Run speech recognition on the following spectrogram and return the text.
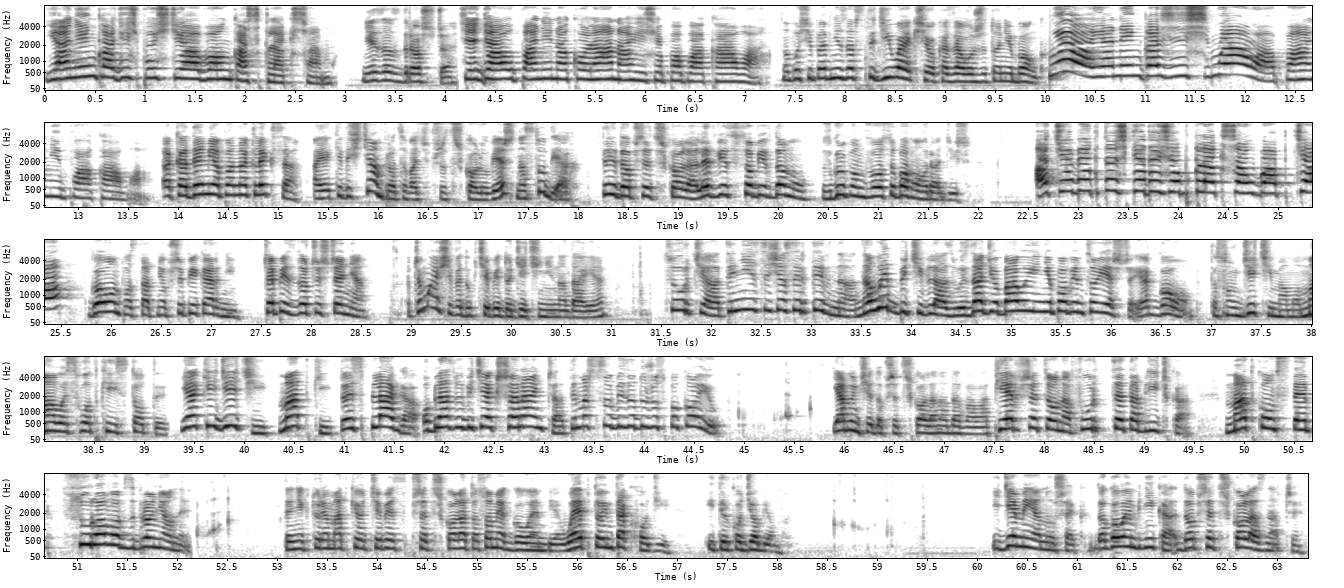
Janinka dziś puściła bąka z kleksem. Nie zazdroszczę. Siedział pani na kolanach i się popłakała. No bo się pewnie zawstydziła, jak się okazało, że to nie bąk. Nie, Janinka się śmiała, pani płakała. Akademia pana Kleksa. A ja kiedyś chciałam pracować w przedszkolu, wiesz, na studiach. Ty do przedszkola, ledwie sobie w domu z grupą dwuosobową radzisz. A ciebie ktoś kiedyś obkleksał, babcia? Gołąb ostatnio przy piekarni. Czepiec do czyszczenia. A czemu ja się według ciebie do dzieci nie nadaję? Córcia, ty nie jesteś asertywna. Na łeb by ci wlazły, zadziobały i nie powiem co jeszcze, jak gołąb. To są dzieci, mamo, małe, słodkie istoty. Jakie dzieci? Matki, to jest plaga. Oblazłyby cię jak szarańcza. Ty masz w sobie za dużo spokoju. Ja bym się do przedszkola nadawała. Pierwsze co na furtce tabliczka. Matką wstęp surowo wzbroniony. Te niektóre matki od ciebie z przedszkola to są jak gołębie. Łeb to im tak chodzi. I tylko dziobią. Idziemy, Januszek. Do gołębnika. Do przedszkola znaczy.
